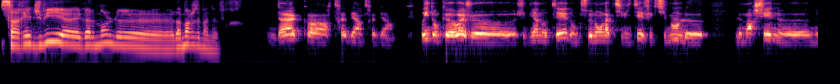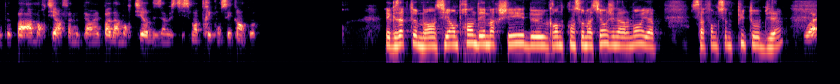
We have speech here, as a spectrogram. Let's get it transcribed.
ça réduit euh, également le, la marge de manœuvre. D'accord, très bien, très bien. Oui, donc euh, ouais, j'ai bien noté. Donc selon l'activité, effectivement, le, le marché ne, ne, peut pas amortir, enfin ne permet pas d'amortir des investissements très conséquents. Quoi. Exactement. Si on prend des marchés de grande consommation, généralement, il y a, ça fonctionne plutôt bien. Ouais,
